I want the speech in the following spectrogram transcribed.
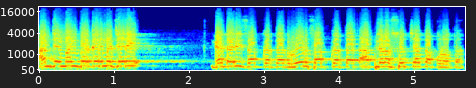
आमचे मनपा कर्मचारी गटारी साफ करतात रोड साफ करतात आपल्याला स्वच्छता पुरवतात.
